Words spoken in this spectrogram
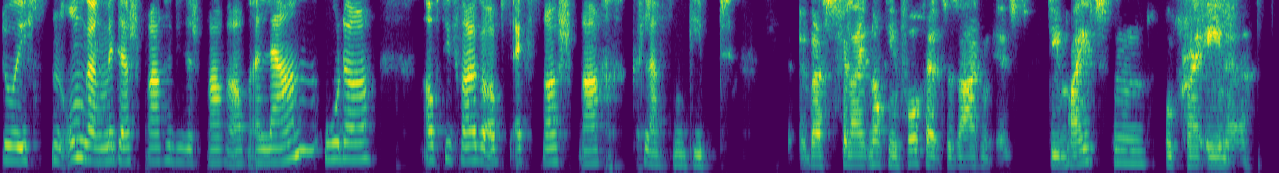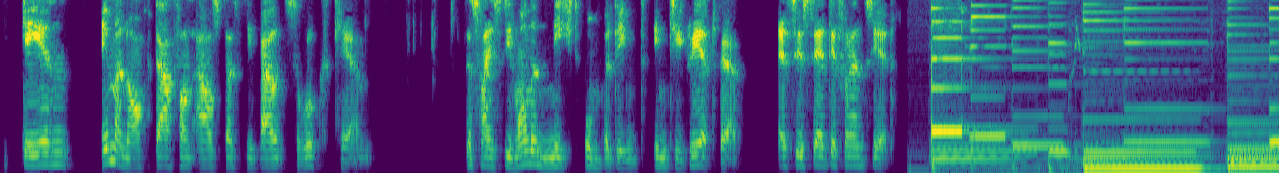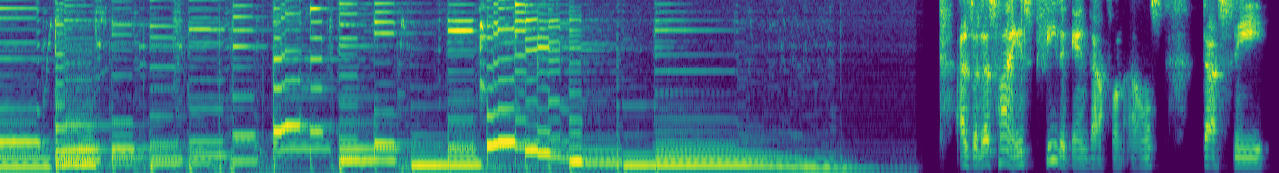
durch den Umgang mit der Sprache diese Sprache auch erlernen oder auch die Frage, ob es extra Sprachklassen gibt. Was vielleicht noch im Vorfeld zu sagen ist, die meisten Ukrainer gehen immer noch davon aus, dass die bald zurückkehren. Das heißt, sie wollen nicht unbedingt integriert werden. Es ist sehr differenziert. Also das heißt, viele gehen davon aus, dass sie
